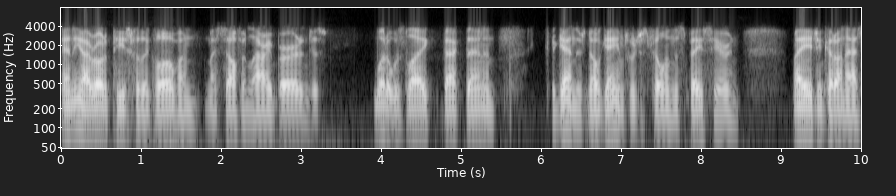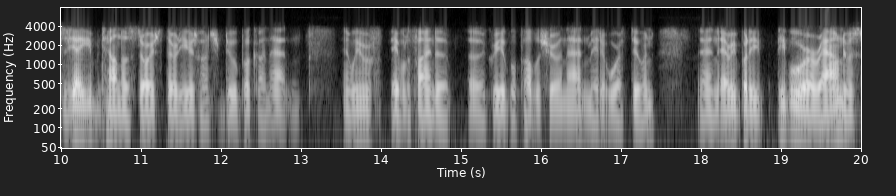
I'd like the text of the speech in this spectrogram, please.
and you know, I wrote a piece for the Globe on myself and Larry Bird, and just what it was like back then. And again, there's no games; we're just filling the space here. And my agent got on that. and says, "Yeah, you've been telling those stories for 30 years. Why don't you do a book on that?" And and we were able to find a, a agreeable publisher on that, and made it worth doing. And everybody, people were around. It was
